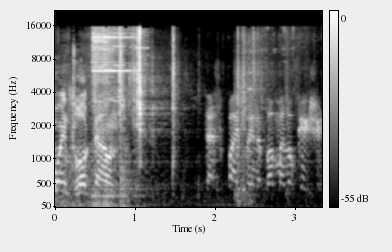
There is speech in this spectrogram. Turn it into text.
Point locked down. That's pipeline above my location.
